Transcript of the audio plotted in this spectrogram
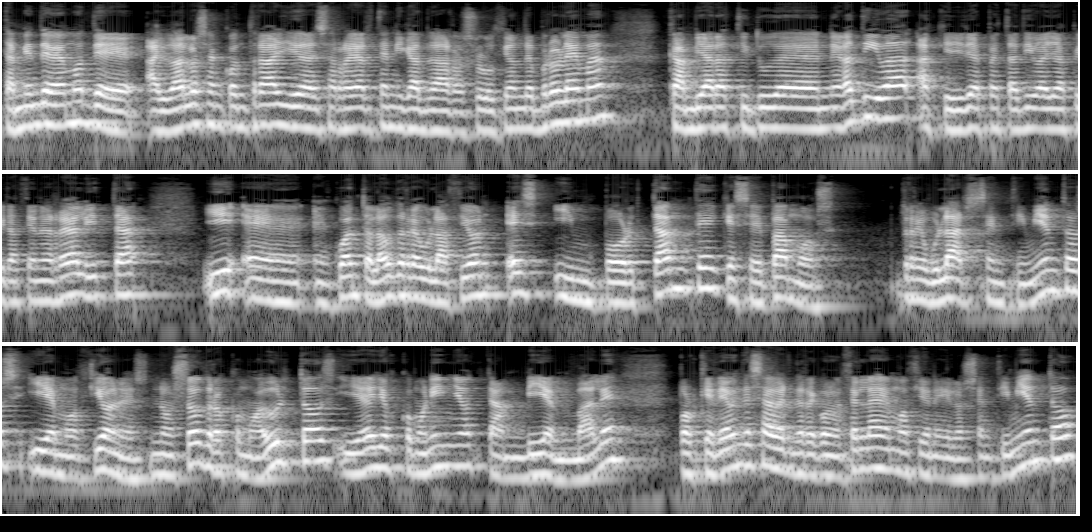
También debemos de ayudarlos a encontrar y a desarrollar técnicas de la resolución de problemas, cambiar actitudes negativas, adquirir expectativas y aspiraciones realistas y eh, en cuanto a la autorregulación, es importante que sepamos regular sentimientos y emociones, nosotros como adultos y ellos como niños también, ¿vale? Porque deben de saber de reconocer las emociones y los sentimientos,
